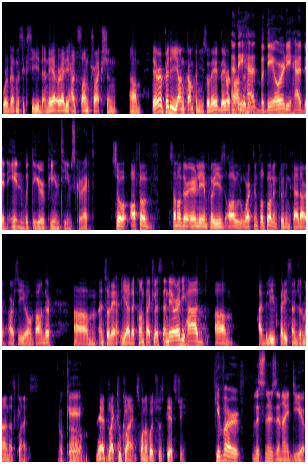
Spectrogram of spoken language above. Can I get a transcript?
were going to succeed, and they already had some traction. Um, they were a pretty young company, so they they were. And they had, but they already had an in with the European teams, correct? So off of some of their early employees all worked in football, including Ted, our, our CEO and founder. Um, and so they, he had a contact list, and they already had, um, I believe, Paris Saint Germain as clients. Okay. Um, they had like two clients, one of which was PSG. Give our listeners an idea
